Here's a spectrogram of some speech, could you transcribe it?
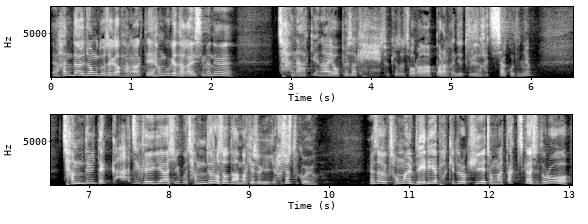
한 달 정도 제가 방학 때 한국에 나가 있으면은 자나 깨나 옆에서 계속해서 저랑 아빠랑 이제 둘이서 같이 잤거든요. 잠들 때까지 그 얘기하시고 잠들어서도 아마 계속 얘기하셨을 거예요. 그래서 정말 뇌리에 박히도록 귀에 정말 딱지까지도록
